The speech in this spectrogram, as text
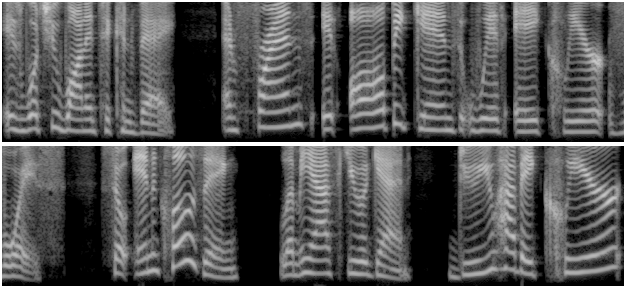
is what you wanted to convey. And friends, it all begins with a clear voice. So in closing, let me ask you again, do you have a clear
